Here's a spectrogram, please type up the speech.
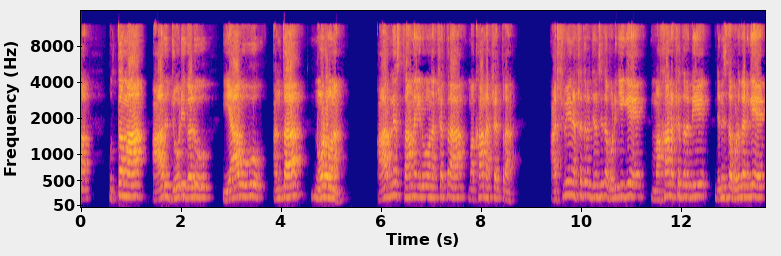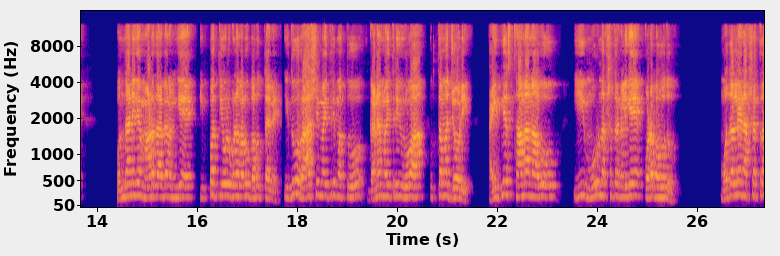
ಉತ್ತಮ ಆರು ಜೋಡಿಗಳು ಯಾವುವು ಅಂತ ನೋಡೋಣ. ಆರನೇ ಸ್ಥಾನ ಇರುವ ನಕ್ಷತ್ರ ಮಖ ನಕ್ಷತ್ರ. ಅಶ್ವಿನಿ ನಕ್ಷತ್ರ ಜನಿಸಿದ ಹುಡುಗಿಗೆ ಮಖ ನಕ್ಷತ್ರದಲ್ಲಿ ಜನಿಸಿದ ಹುಡುಗನಿಗೆ ಹೊಂದಾಣಿಕೆ ಮಾಡಿದಾಗ ನಮಗೆ ಇಪ್ಪತ್ತೇಳು ಗುಣಗಳು ಬರುತ್ತವೆ. ಇದು ರಾಶಿ ಮೈತ್ರಿ ಮತ್ತು ಗಣ ಮೈತ್ರಿ ಇರುವ ಉತ್ತಮ ಜೋಡಿ. ಐದನೇ ಸ್ಥಾನ ನಾವು ಈ ಮೂರು ನಕ್ಷತ್ರಗಳಿಗೆ ಕೊಡಬಹುದು. ಮೊದಲನೇ ನಕ್ಷತ್ರ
